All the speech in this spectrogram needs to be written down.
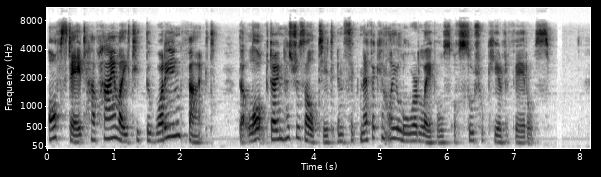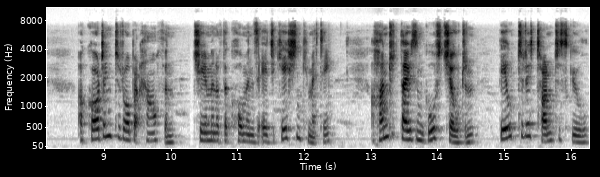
Ofsted have highlighted the worrying fact that lockdown has resulted in significantly lower levels of social care referrals. According to Robert Halfon, chairman of the Commons Education Committee, 100,000 ghost children failed to return to school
